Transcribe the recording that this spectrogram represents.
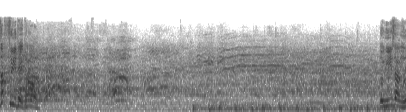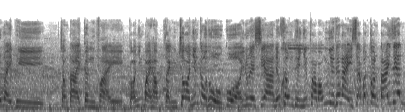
Rất phi thể thao. Tôi nghĩ rằng lúc này thì trọng tài cần phải có những bài học dành cho những cầu thủ của Indonesia. Nếu không thì những pha bóng như thế này sẽ vẫn còn tái diễn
